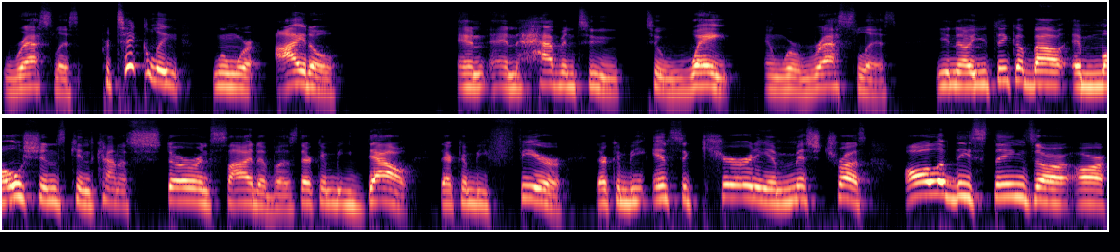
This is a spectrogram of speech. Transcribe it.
restless, particularly when we're idle and, and having to, to wait and we're restless. You know, you think about emotions can kind of stir inside of us. There can be doubt, there can be fear, there can be insecurity and mistrust. All of these things are, are,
